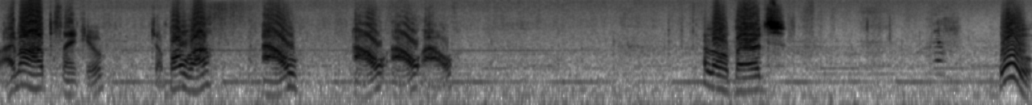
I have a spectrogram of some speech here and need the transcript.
I'm up, thank you. Jump over. Ow. Ow, ow, ow. Hello, birds. Woo!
